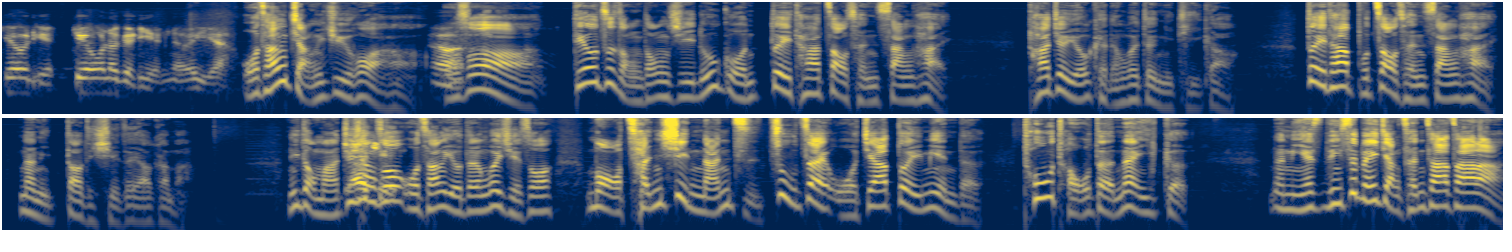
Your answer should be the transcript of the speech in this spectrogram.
丢脸丢那个脸而已啊。我常讲一句话啊，我说啊，丢这种东西，如果对他造成伤害，他就有可能会对你提高；对他不造成伤害，那你到底写这要干嘛？你懂吗？就像说我常有的人会写说，某诚信男子住在我家对面的。秃头的那一个，那你你是没讲陈叉叉啦？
